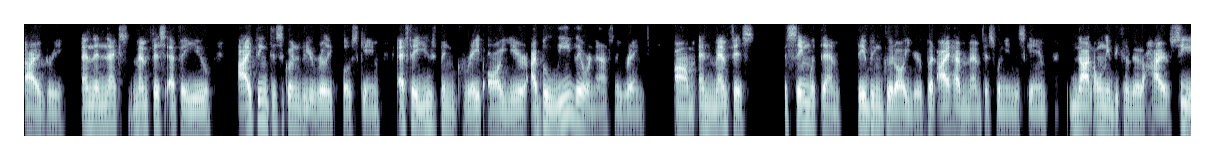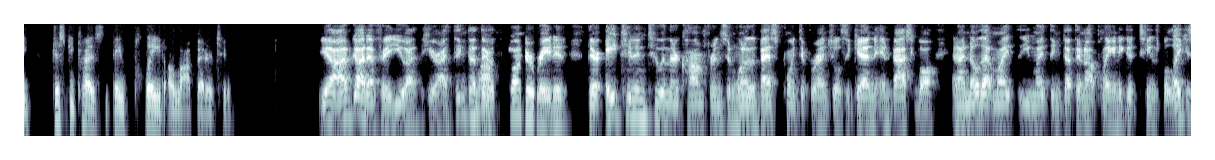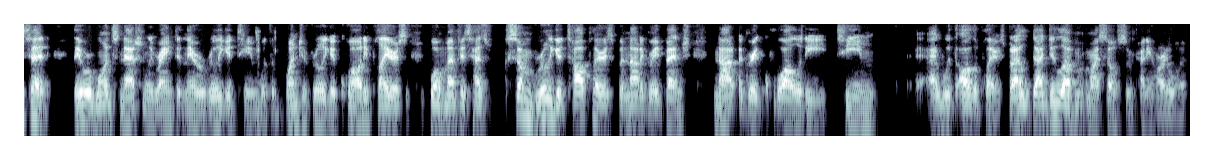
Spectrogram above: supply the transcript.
I agree. And then next, Memphis FAU. I think this is going to be a really close game. FAU's been great all year. I believe they were nationally ranked. Um, and Memphis the same with them. They've been good all year, but I have Memphis winning this game, not only because they're the higher seed, just because they've played a lot better too. Yeah, I've got FAU out here. I think that wow. they're underrated. They're 18 and 2 in their conference and one of the best point differentials again in basketball. And I know that might you might think that they're not playing any good teams, but like you said, they were once nationally ranked and they were a really good team with a bunch of really good quality players. While Memphis has some really good top players, but not a great bench, not a great quality team eh, with all the players. But I, I do love myself some Penny Hardaway.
